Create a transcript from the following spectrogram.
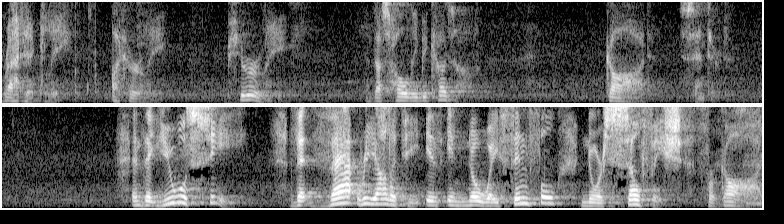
radically, utterly, purely, and thus holy because of God centered. And that you will see that that reality is in no way sinful nor selfish for God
